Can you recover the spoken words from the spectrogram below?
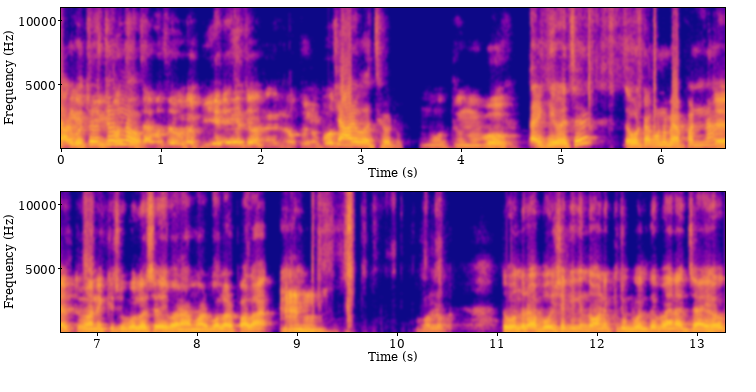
চার বছরের জন্য। চার বছর নতুন চার বছর। নতুন বউ। তাই কি হয়েছে? তো ওটা কোনো ব্যাপার না। তুমি অনেক কিছু বলেছ এবার আমার বলার পালা। বলো। তো বন্ধুরা বৈশাখী কিন্তু অনেক কিছু বলতে পারে না। যাই হোক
